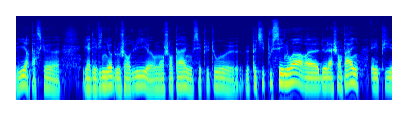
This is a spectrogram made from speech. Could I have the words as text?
lire parce que euh, y a des vignobles aujourd'hui euh, en Champagne où c'est plutôt le petit poussé noir de la Champagne, et puis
